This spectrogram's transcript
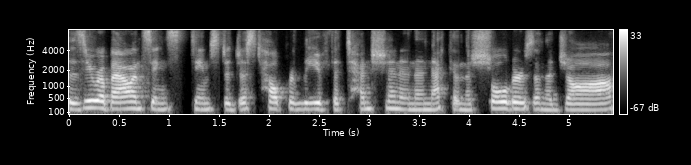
the zero balancing seems to just help relieve the tension in the neck and the shoulders and the jaw.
